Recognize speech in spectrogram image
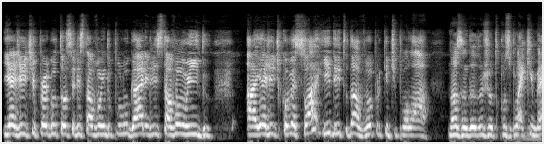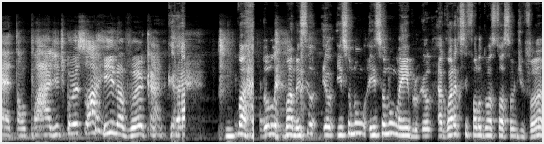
E a gente perguntou se eles estavam indo pro lugar, e eles estavam indo. Aí a gente começou a rir dentro da van, porque, tipo, lá, nós andando junto com os black metal, pá, a gente começou a rir na van, cara. Mano, isso eu, isso não, isso eu não lembro. Eu- agora que você falou de uma situação de van,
